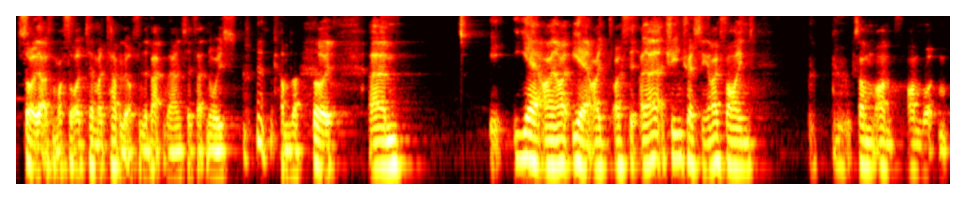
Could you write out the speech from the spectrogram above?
Sorry, that's I thought I'd turn my tablet off in the background so if that noise comes up. Sorry. Um, yeah, I, I yeah, I I think actually interesting. I find because I'm I'm I'm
